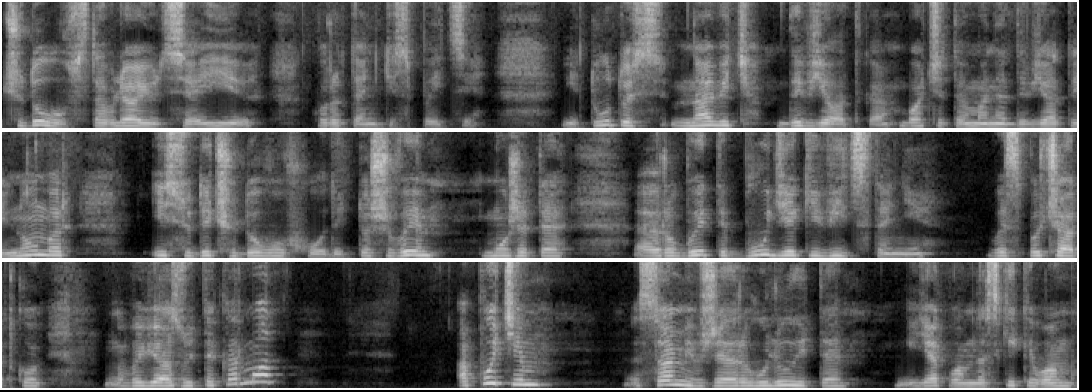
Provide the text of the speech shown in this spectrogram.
чудово вставляються і коротенькі спиці. І тут ось навіть дев'ятка. Бачите, в мене дев'ятий номер, і сюди чудово входить. Тож ви можете е, робити будь-які відстані. Ви спочатку вив'язуєте карман, а потім самі вже регулюєте, як вам, наскільки вам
